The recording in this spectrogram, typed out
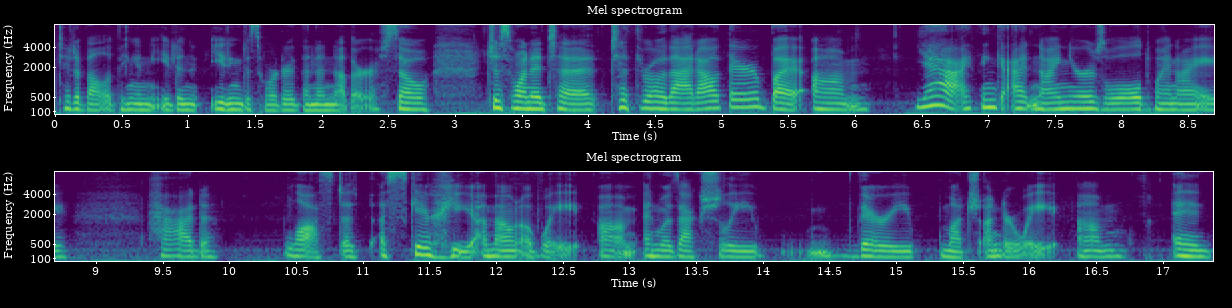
to developing an eating, eating disorder than another. So, just wanted to to throw that out there. But um, yeah, I think at nine years old, when I had lost a, a scary amount of weight um, and was actually very much underweight, um, and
